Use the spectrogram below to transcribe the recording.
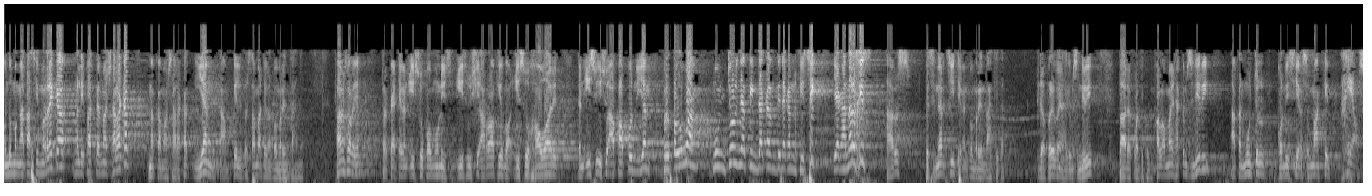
untuk mengatasi mereka melibatkan masyarakat maka masyarakat yang tampil bersama dengan pemerintahnya. Paham soalnya ya? Terkait dengan isu komunis isu syiah rafidah isu khawarij dan isu-isu apa pun yang berpeluang munculnya tindakan-tindakan fisik yang anarkis harus bersinergi dengan pemerintah kita. Tidak boleh main hakim sendiri. Barakallahu Kalau main hakim sendiri akan muncul kondisi yang semakin chaos.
